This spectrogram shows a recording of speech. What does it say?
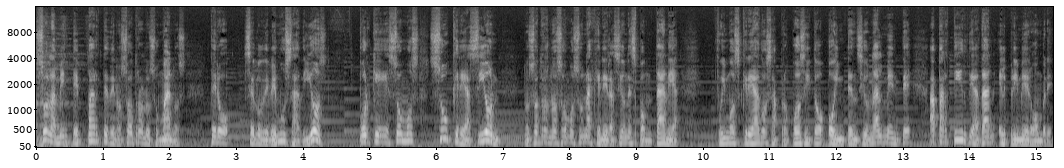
solamente parte de nosotros los humanos. Pero se lo debemos a Dios, porque somos su creación. Nosotros no somos una generación espontánea. Fuimos creados a propósito o intencionalmente a partir de Adán el primer hombre.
